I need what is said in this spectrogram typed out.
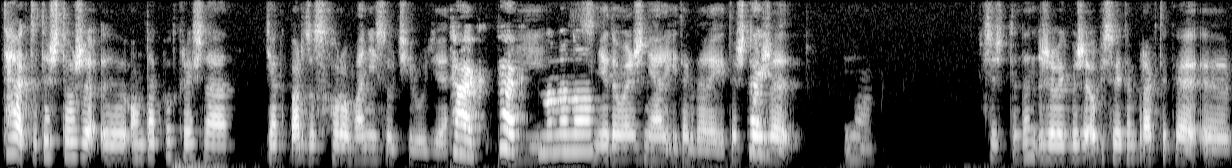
Tak, to też to, że y, on tak podkreśla, jak bardzo schorowani są ci ludzie. Tak, tak, no, no, no. Zniedołężniali i tak dalej. I też tak. to, że no, coś, ten, że jakby, że opisuje tę praktykę y,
